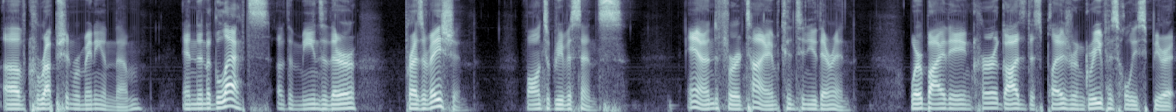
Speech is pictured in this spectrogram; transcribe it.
of corruption remaining in them, and the neglects of the means of their preservation, fall into grievous sins, and for a time continue therein, whereby they incur God's displeasure and grieve his Holy Spirit,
